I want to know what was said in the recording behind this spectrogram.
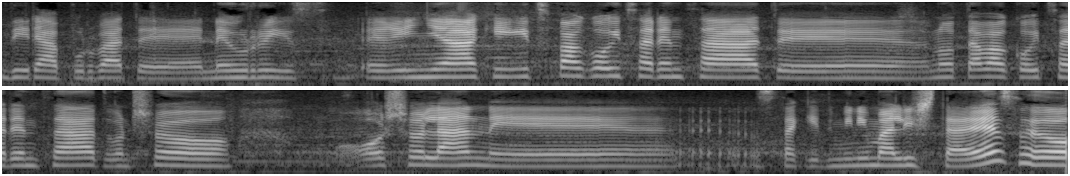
dira apur bat e, neurriz eginak hitzpako hitzarentzat, e, nota bako hitzarentzat, oso oso lan e, ez dakit minimalista, ez? Edo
